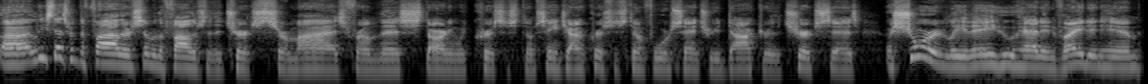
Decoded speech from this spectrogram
Uh, at least that's what the fathers, some of the fathers of the church surmise from this, starting with Chrysostom. St. John Chrysostom, 4th century doctor of the church, says, Assuredly, they who had invited him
